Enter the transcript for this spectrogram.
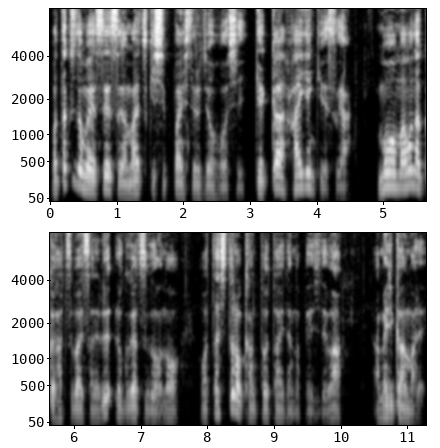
私ども SS が毎月出版している情報誌月刊肺元気ですがもう間もなく発売される6月号の私との関東対談のページではアメリカ生まれ。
